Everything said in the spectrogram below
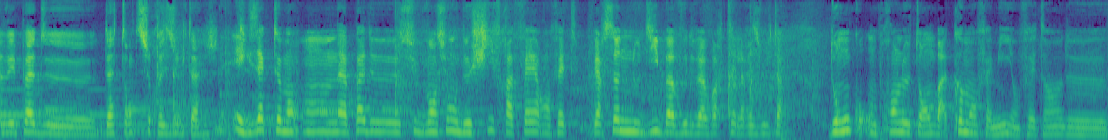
N'avez pas d'attente sur résultat. Exactement. On n'a pas de subvention ou de chiffres à faire. En fait, personne nous dit bah vous devez avoir tel résultat. Donc on prend le temps, bah, comme en famille en fait. Hein, de...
